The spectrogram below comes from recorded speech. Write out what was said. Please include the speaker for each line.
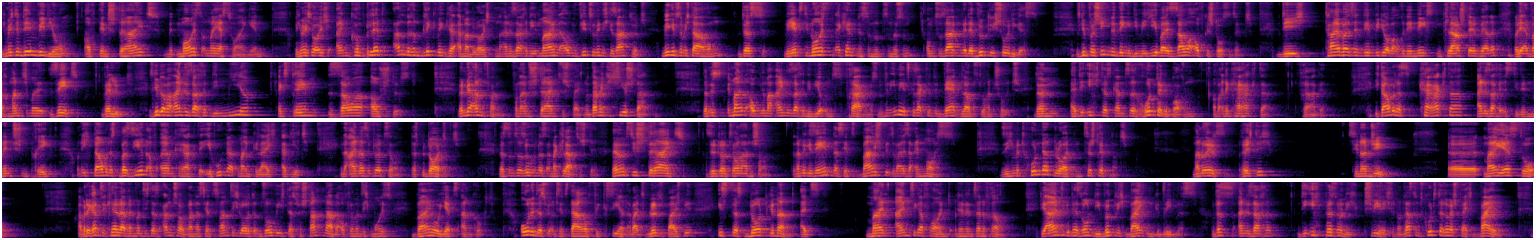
Speaker 1: Ich möchte in dem Video auf den Streit mit Mois und Maestro eingehen. Ich möchte euch einen komplett anderen Blickwinkel einmal beleuchten. Eine Sache, die in meinen Augen viel zu wenig gesagt wird. Mir geht es nämlich darum, dass wir jetzt die neuesten Erkenntnisse nutzen müssen, um zu sagen, wer der wirklich Schuldige ist. Es gibt verschiedene Dinge, die mir hierbei sauer aufgestoßen sind, die ich teilweise in dem Video, aber auch in den nächsten klarstellen werde, weil ihr einfach manchmal seht, wer lügt. Es gibt aber eine Sache, die mir extrem sauer aufstößt. Wenn wir anfangen, von einem Streit zu sprechen, und da möchte ich hier starten, dann ist in meinen Augen immer eine Sache, die wir uns fragen müssen. Wenn ihr mir jetzt gesagt hättet, wer glaubst du hat Schuld, dann hätte ich das Ganze runtergebrochen auf eine Charakterfrage. Ich glaube, dass Charakter eine Sache ist, die den Menschen prägt. Und ich glaube, dass basierend auf eurem Charakter ihr hundertmal gleich agiert. In einer Situation. Das bedeutet, lasst uns versuchen, das einmal klarzustellen. Wenn wir uns die Streitsituation anschauen, dann haben wir gesehen, dass jetzt beispielsweise ein Mois sich mit 100 Leuten zerstritten hat. Manuelsen, richtig? Sinanji, äh, Maestro. Aber der ganze Keller, wenn man sich das anschaut, waren das ja 20 Leute und so wie ich das verstanden habe, auch wenn man sich Mois Bio jetzt anguckt, ohne dass wir uns jetzt darauf fixieren, aber als blödes Beispiel ist das dort genannt als mein einziger Freund und er nennt seine Frau. Die einzige Person, die wirklich bei ihm geblieben ist. Und das ist eine Sache, die ich persönlich schwierig finde. Und lasst uns kurz darüber sprechen, weil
